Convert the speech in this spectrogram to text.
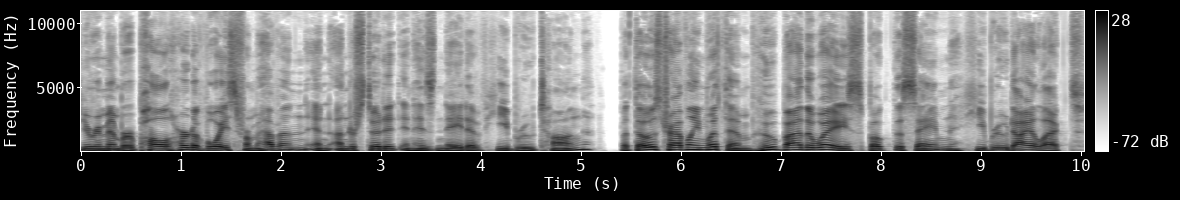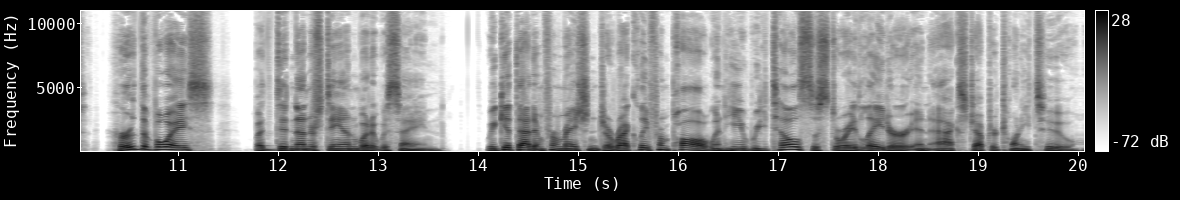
If you remember, Paul heard a voice from heaven and understood it in his native Hebrew tongue. But those traveling with him, who, by the way, spoke the same Hebrew dialect, heard the voice, but didn't understand what it was saying. We get that information directly from Paul when he retells the story later in Acts chapter 22.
